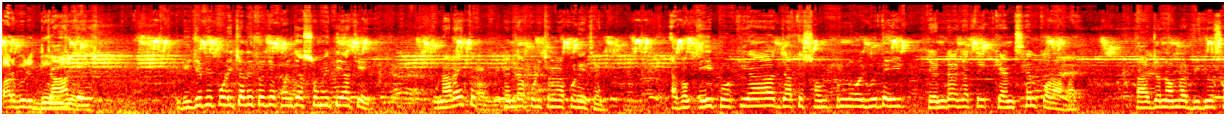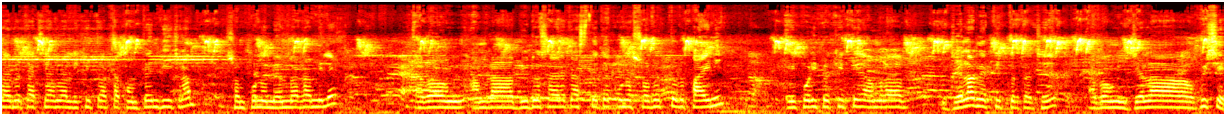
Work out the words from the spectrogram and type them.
কার বিরুদ্ধে যাতে বিজেপি পরিচালিত যে পঞ্চায়েত সমিতি আছে ওনারাই তো টেন্ডার পরিচালনা করেছেন। এবং এই প্রক্রিয়া যাতে সম্পূর্ণ অবৈধ এই টেন্ডার যাতে ক্যান্সেল করা হয় তার জন্য আমরা বিডিও সাহেবের কাছে আমরা লিখিত একটা কমপ্লেন দিয়েছিলাম সম্পূর্ণ মেম্বাররা মিলে। এবং আমরা বিডিও সাহেবের কাছ থেকে কোনো সদুত্তর পাইনি। এই পরিপ্রেক্ষিতে আমরা জেলা নেতৃত্বের কাছে এবং জেলা অফিসে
